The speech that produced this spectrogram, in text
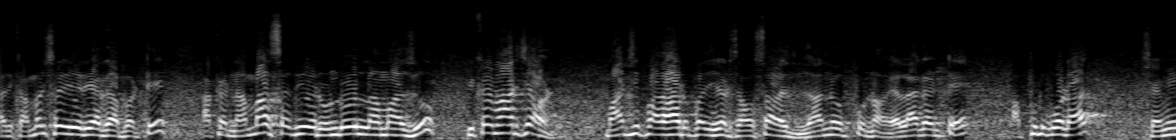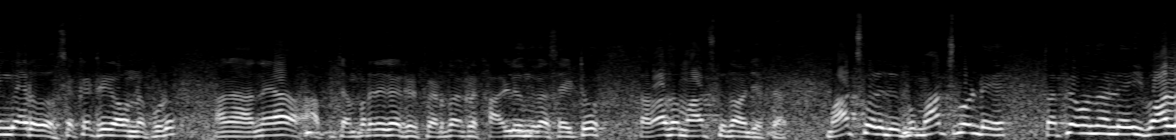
అది కమర్షియల్ ఏరియా కాబట్టి అక్కడ నమాజ్ చదివే రెండు రోజులు నమాజు ఇక్కడ మార్చామండి మార్చి పదహారు పదిహేడు సంవత్సరాలు అయింది దాన్ని ఒప్పుకున్నాం. ఎలాగంటే అప్పుడు కూడా షమీం గారు సెక్రటరీగా ఉన్నప్పుడు అన్నయ్య టెంపరీగా ఇక్కడ పెడదాం ఇక్కడ ఖాళీ ఉంది కదా సైటు తర్వాత మార్చుకుందాం అని చెప్పారు. మార్చుకోలేదు. ఇప్పుడు మార్చుకోండి. తప్పే ఉందండి. ఇవాళ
